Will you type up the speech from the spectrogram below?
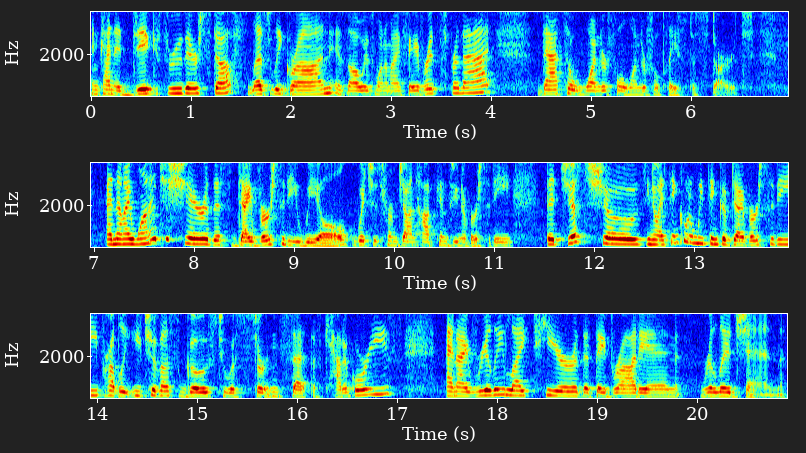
and kind of dig through their stuff, Leslie Grahn is always one of my favorites for that. That's a wonderful, wonderful place to start. And then I wanted to share this diversity wheel, which is from Johns Hopkins University, that just shows, you know, I think when we think of diversity, probably each of us goes to a certain set of categories. And I really liked here that they brought in religion,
